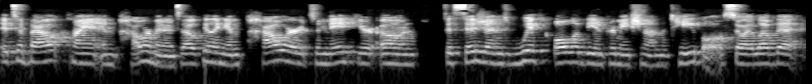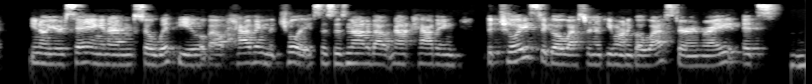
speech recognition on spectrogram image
it's about client empowerment. It's about feeling empowered to make your own decisions with all of the information on the table. So I love that, you know, you're saying, and I'm so with you about having the choice. This is not about not having the choice to go Western if you want to go Western, right? It's, mm-hmm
